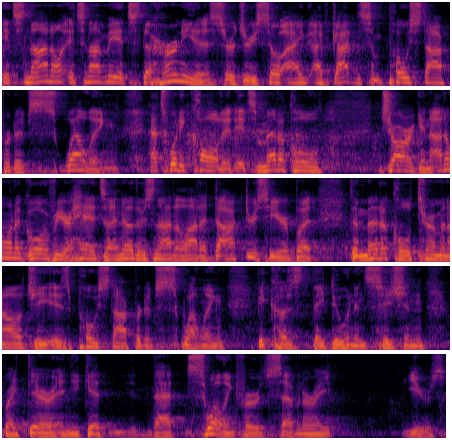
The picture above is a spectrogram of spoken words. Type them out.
it's not it's not me. It's the hernia surgery. So I, I've gotten some post-operative swelling. That's what he called it. It's medical jargon. I don't want to go over your heads. I know there's not a lot of doctors here, but the medical terminology is postoperative swelling because they do an incision right there and you get that swelling for seven or eight years.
